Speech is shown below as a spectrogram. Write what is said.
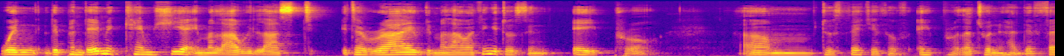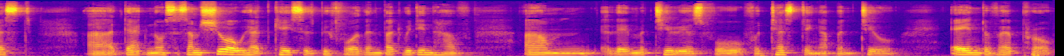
when the pandemic came here in Malawi last, it arrived in Malawi, I think it was in April, um, to 30th of April. That's when we had the first uh, diagnosis. I'm sure we had cases before then, but we didn't have um, the materials for, for testing up until end of April.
